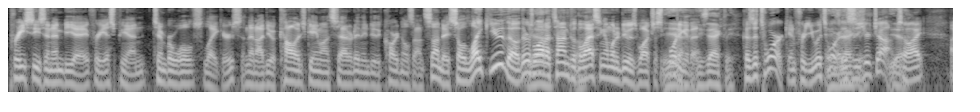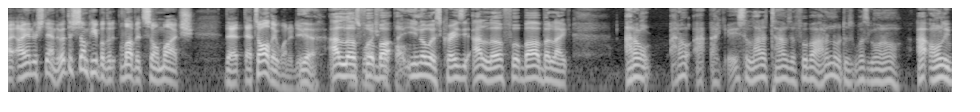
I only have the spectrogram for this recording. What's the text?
preseason NBA for ESPN, Timberwolves, Lakers, and then I do a college game on Saturday, and then do the Cardinals on Sunday. So, like you, though, there's yeah. a lot of times where the last thing I want to do is watch a sporting yeah, event. Exactly. Because it's work, and for you, it's work. Exactly. This is your job. Yeah. So I, I, I understand that. But there's some people that love it so much that that's all they want to do. Yeah, I love football. football. You know what's crazy? I love football, but like, I don't, I don't. I, I, it's a lot of times in football. I don't know what's going on. I only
